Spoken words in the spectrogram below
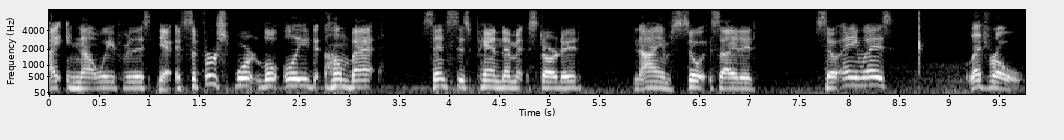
I cannot wait for this. Yeah, it's the first sport locally to come back since this pandemic started, and I am so excited. So anyways, let's roll.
